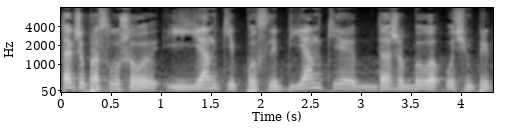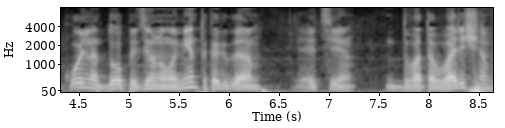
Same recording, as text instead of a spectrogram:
Также прослушал Янки после пьянки. Даже было очень прикольно до определенного момента, когда эти два товарища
